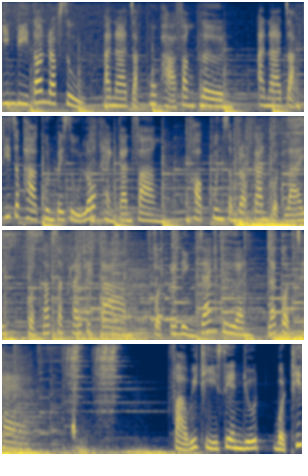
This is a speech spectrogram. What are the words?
ยินดีต้อนรับสู่อาณาจักรภูผาฟังเพลิน อาณาจักรที่จะพาคุณไปสู่โลกแห่งการฟัง ขอบคุณสำหรับการกดไลค์ กด Subscribe ติดตาม กดกระดิ่งแจ้งเตือน และกดแชร์ ฝ่าวิถีเซียนยุทธบทที่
